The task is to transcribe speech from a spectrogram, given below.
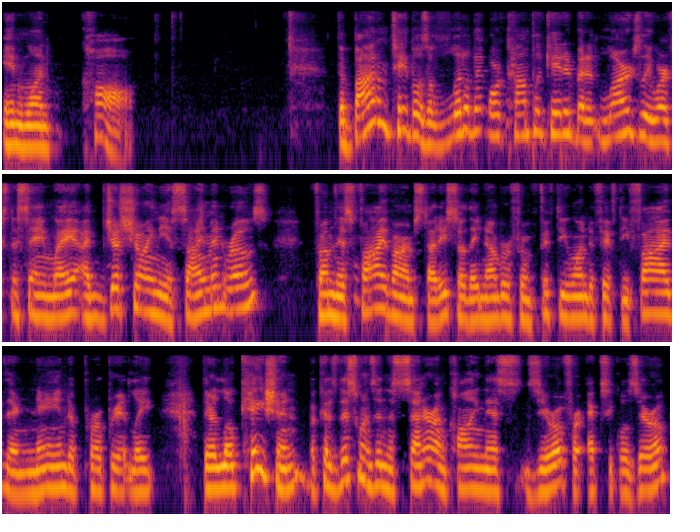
in one call. The bottom table is a little bit more complicated, but it largely works the same way. I'm just showing the assignment rows from this five arm study. So they number from 51 to 55. They're named appropriately. Their location, because this one's in the center, I'm calling this zero for x equals zero.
